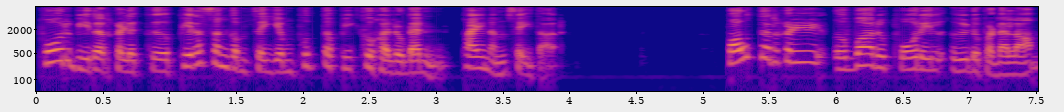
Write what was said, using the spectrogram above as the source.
போர் வீரர்களுக்கு பிரசங்கம் செய்யும் புத்த பிக்குகளுடன் பயணம் செய்தார். பௌத்தர்கள் எவ்வாறு போரில் ஈடுபடலாம்?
